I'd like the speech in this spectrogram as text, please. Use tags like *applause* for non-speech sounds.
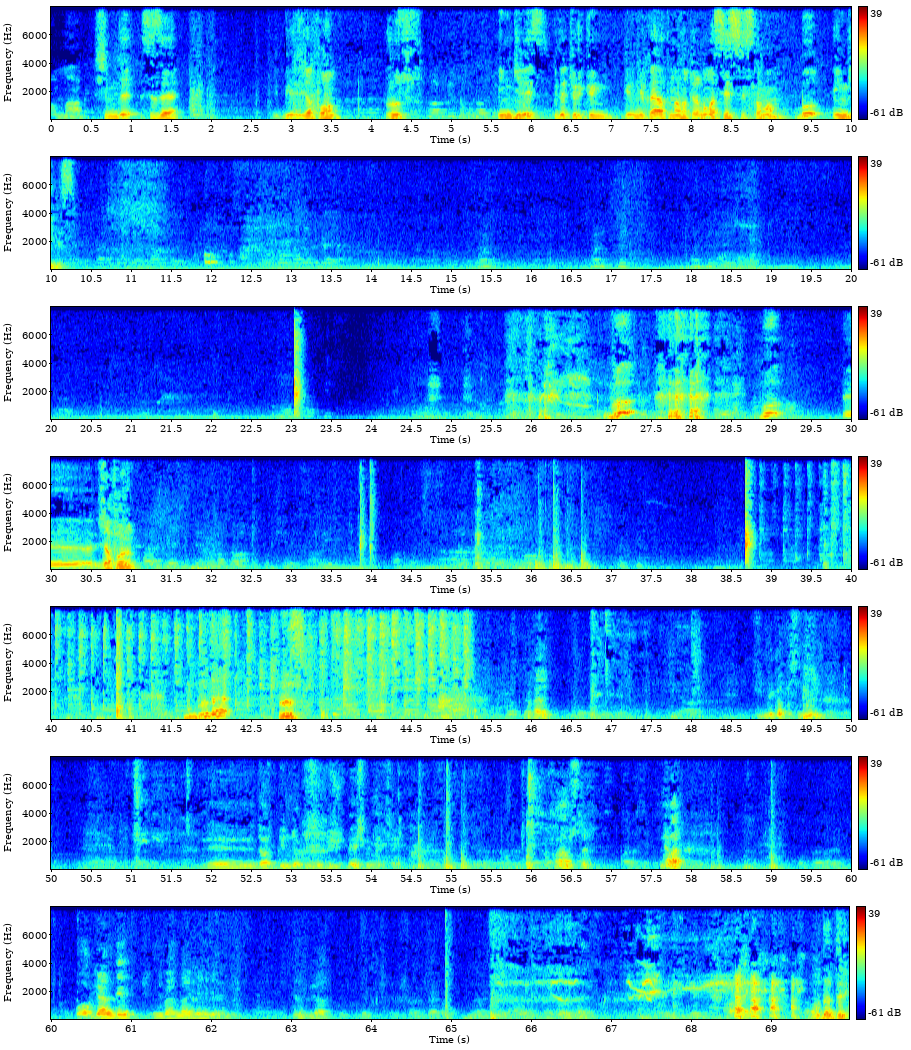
Tamam mı abi? Şimdi size bir Japon, Rus, İngiliz bir de Türk'ün günlük hayatını anlatıyorum ama sessiz tamam mı? Bu İngiliz. bu *laughs* eee Japon'un. Bu da Rus. Efendim. Şimdi kapısındayım. Ee, 4973 5000 metre. Tamam. Ne var? Geldi. Şimdi benden yeni geldi. Bu da Türk.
